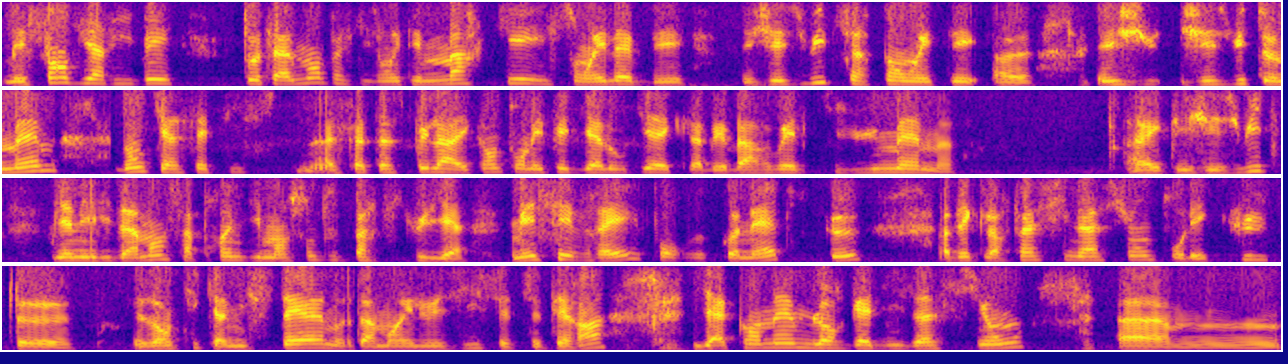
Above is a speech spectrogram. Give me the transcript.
Mais sans y arriver totalement parce qu'ils ont été marqués, ils sont élèves des, jésuites, certains ont été euh, jésuites eux-mêmes, donc il y a cet, aspect-là. Et quand on les fait dialoguer avec l'abbé Baruel qui lui-même a été jésuite, bien évidemment, ça prend une dimension toute particulière. Mais c'est vrai, pour reconnaître que, avec leur fascination pour les cultes euh, antiques à mystère, notamment Éleusis, etc., il y a quand même l'organisation. Euh,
